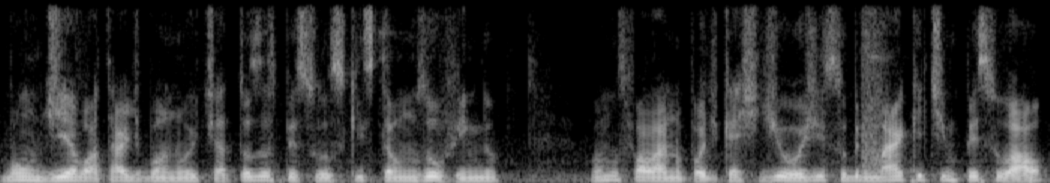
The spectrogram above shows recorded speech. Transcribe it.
Bom dia, boa tarde, boa noite a todas as pessoas que estão nos ouvindo. Vamos falar no podcast de hoje sobre marketing pessoal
